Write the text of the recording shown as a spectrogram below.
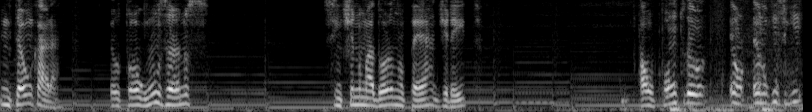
Então, cara, eu tô alguns anos sentindo uma dor no pé direito, ao ponto de eu, eu, eu não conseguir,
